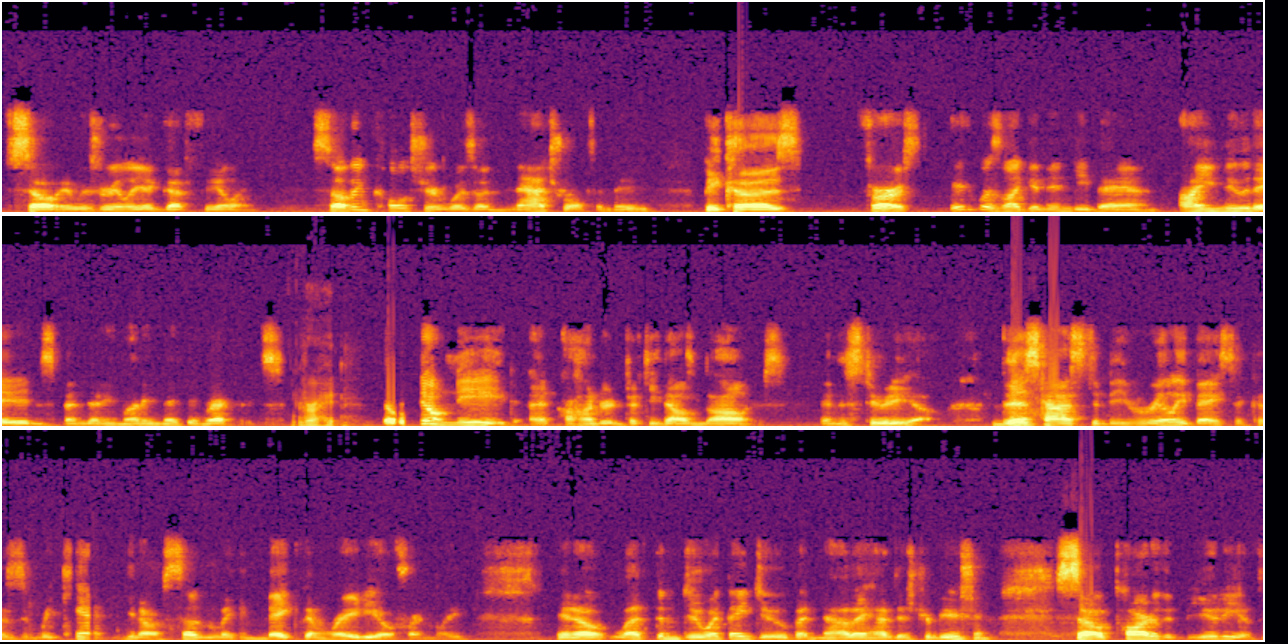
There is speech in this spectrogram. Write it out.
So it was really a gut feeling. Southern Culture was a natural to me because first, it was like an indie band. I knew they didn't spend any money making records. Right. So we don't need $150,000 in the studio. This has to be really basic because we can't, you know, suddenly make them radio friendly. You know, let them do what they do, but now they have distribution. So part of the beauty of,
